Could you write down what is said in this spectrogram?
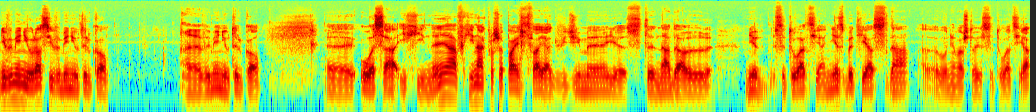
nie wymienił Rosji, wymienił tylko, e, wymienił tylko E, USA i Chiny, a w Chinach, proszę Państwa, jak widzimy, jest nadal nie, sytuacja niezbyt jasna, e, ponieważ to jest sytuacja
